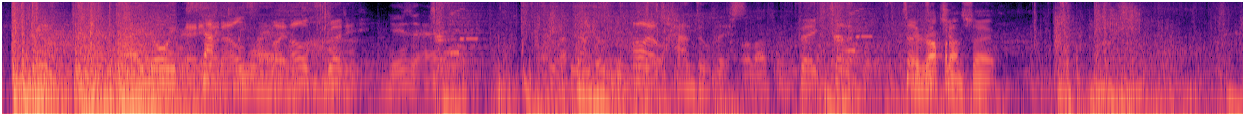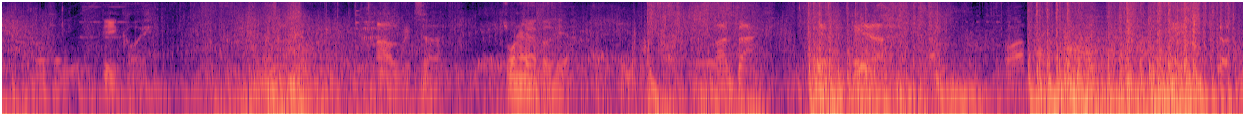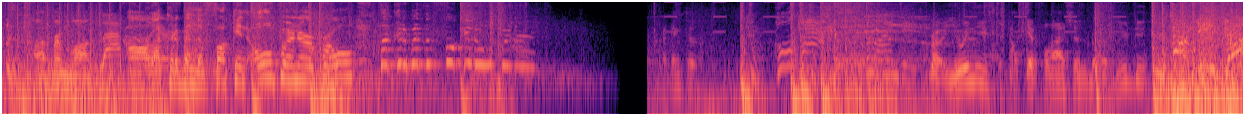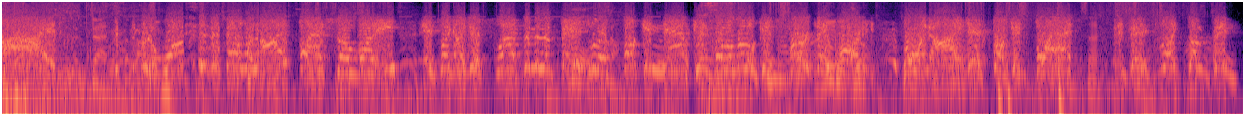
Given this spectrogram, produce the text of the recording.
I know Anyone exactly else? My where. ult's ready. He's a. I'll handle this. Oh, Beg teleport. They're dropping on site. Decoy. I'll return. There's one here. Careful here. I'm back. Uh, brim long. Last Oh, that could have been the fucking opener, bro. That could have been the fucking opener. I think the. Blinded. Bro, you and these fucking flashes, bro. You do too. fucking god! That's the last Why is it that when I flash somebody, it's like I just slapped them in the face with a fucking napkin from a little kid's birthday party? But when I get fucking flashed, it's, it's like some big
